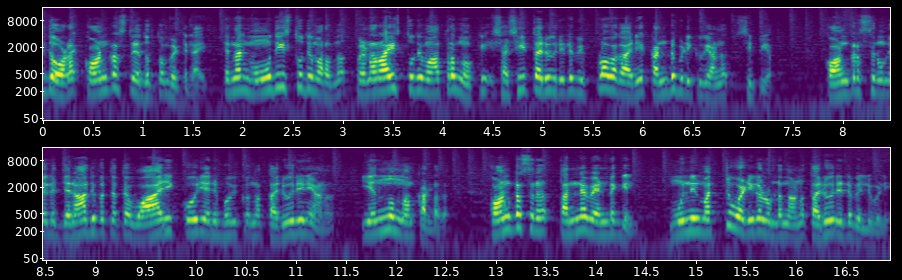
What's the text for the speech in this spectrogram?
ഇതോടെ കോൺഗ്രസ് നേതൃത്വം വെട്ടിലായി. എന്നാൽ മോദി സ്തുതി മറന്ന് പിണറായി സ്തുതി മാത്രം നോക്കി ശശി തരൂരിലെ വിപ്ലവകാരിയെ കണ്ടുപിടിക്കുകയാണ് സി കോൺഗ്രസിനുള്ളിലെ ജനാധിപത്യത്തെ വാരിക്കോരി അനുഭവിക്കുന്ന തരൂരിനെയാണ് എന്നും നാം കണ്ടത്. കോൺഗ്രസിന് തന്നെ വേണ്ടെങ്കിൽ മുന്നിൽ മറ്റു വഴികളുണ്ടെന്നാണ് തരൂരിന്റെ വെല്ലുവിളി.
